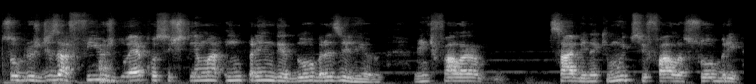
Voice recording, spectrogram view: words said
sobre os desafios do ecossistema empreendedor brasileiro. A gente fala, sabe, né, que muito se fala sobre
